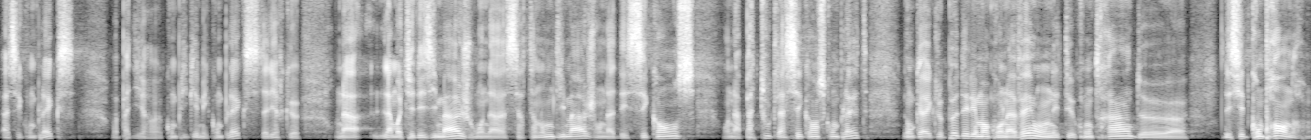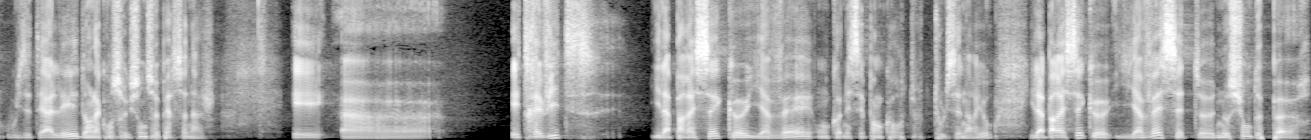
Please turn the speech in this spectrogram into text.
assez complexes. On va pas dire compliquées, mais complexes. C'est-à-dire que on a la moitié des images, ou on a un certain nombre d'images, on a des séquences, on n'a pas toute la séquence complète. Donc, avec le peu d'éléments qu'on avait, on était contraint euh, d'essayer de comprendre où ils étaient allés dans la construction de ce personnage. Et, euh, et très vite, il apparaissait qu'il y avait, on ne connaissait pas encore tout, le scénario, il apparaissait qu'il y avait cette notion de peur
